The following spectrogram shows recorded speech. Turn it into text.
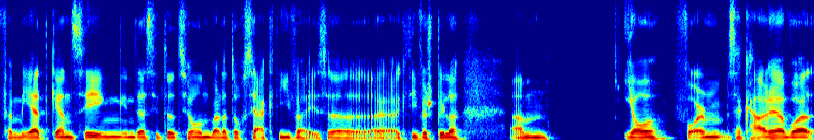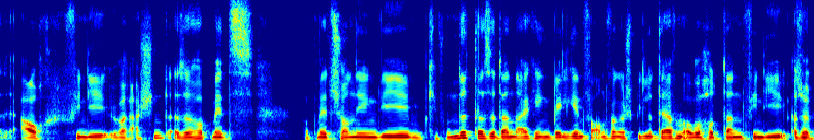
vermehrt gern sehen in der Situation, weil er doch sehr aktiver ist, ein, ein aktiver Spieler. Ähm, ja, vor allem Sakaria war auch, finde ich, überraschend. Also hat mir jetzt Hat mir jetzt schon irgendwie gewundert, dass er dann auch gegen Belgien von Anfang an spielen dürfen, aber hat dann, finde ich, also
